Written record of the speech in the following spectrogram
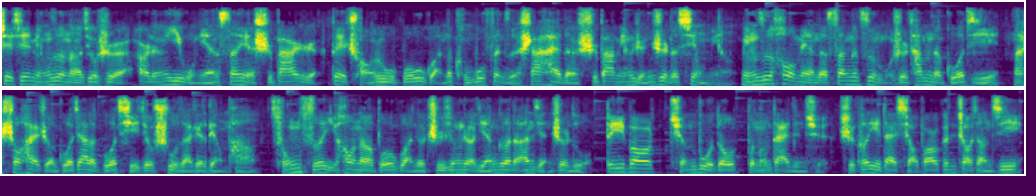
这些名字呢，就是2015年3月18日被闯入博物馆的恐怖分子杀害的18名人质的姓名。名字后面的三个字母是他们的国籍。那受害。者国家的国旗就竖在这两旁。从此以后呢，博物馆就执行着严格的安检制度，背包全部都不能带进去，只可以带小包跟照相机。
